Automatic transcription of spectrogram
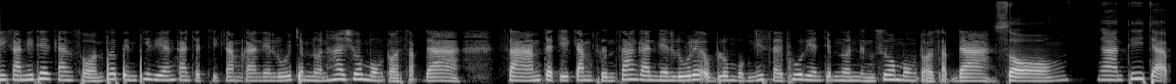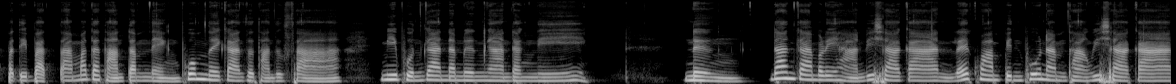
มีการนิเทศการสอนเพื่อเป็นพี่เลี้ยงการจัดกิจกรรมการเรียนรู้จำนวนห้าชั่วโมงต่อสัปดาห์สามจัดกิจกรรมเสริมสร้างการเรียนรู้และอบรมบ่มนิสัยผู้เรียนจำนวนหนึ่งชั่วโมงต่อสัปดาห์สอ งานที่จะปฏิบัติตามมาตรฐานตำแหน่งผู้อำนวยการสถานศึกษา มีผลการดำเนินงานดังนี้ 1. ด้านการบริหารวิชาการและความเป็นผู้นำทางวิชาการ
